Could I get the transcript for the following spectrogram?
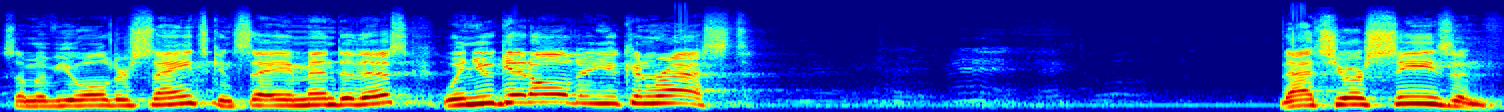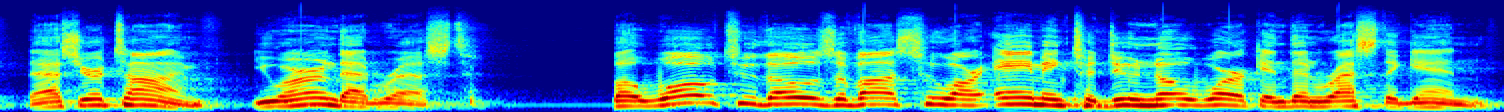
some of you older saints can say amen to this. When you get older, you can rest. That's your season, that's your time. You earn that rest. But woe to those of us who are aiming to do no work and then rest again.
